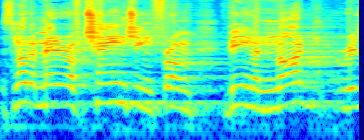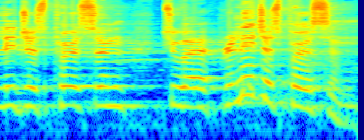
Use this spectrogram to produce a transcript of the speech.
It's not a matter of changing from being a non religious person to a religious person.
